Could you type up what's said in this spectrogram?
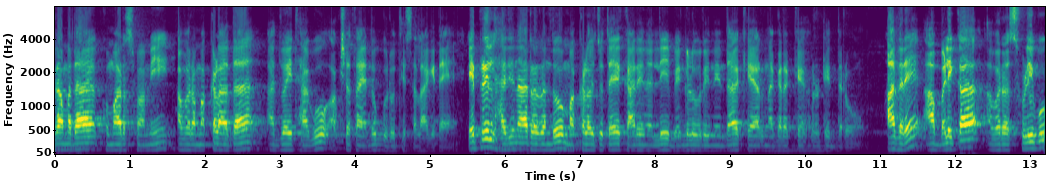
ಗ್ರಾಮದ ಕುಮಾರಸ್ವಾಮಿ, ಅವರ ಮಕ್ಕಳಾದ ಅದ್ವೈತ್ ಹಾಗೂ ಅಕ್ಷತಾ ಎಂದು ಗುರುತಿಸಲಾಗಿದೆ. ಏಪ್ರಿಲ್ ಹದಿನಾರರಂದು ಮಕ್ಕಳ ಜೊತೆ ಕಾರಿನಲ್ಲಿ ಬೆಂಗಳೂರಿನಿಂದ ಕೆಆರ್ ನಗರಕ್ಕೆ ಹೊರಟಿದ್ದರು. ಆದರೆ ಆ ಬಳಿಕ ಅವರ ಸುಳಿವು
